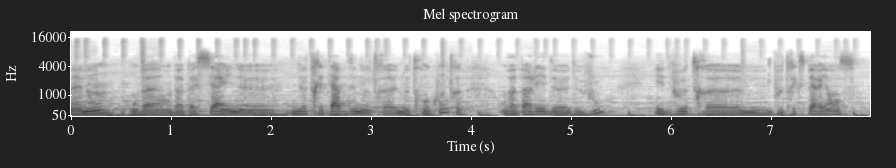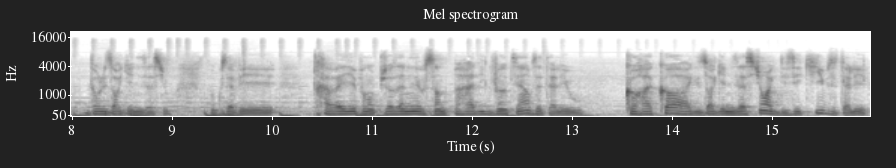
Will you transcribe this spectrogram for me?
Manon, on va, on va passer à une, autre étape de notre, notre rencontre. On va parler de, vous et de votre, euh, votre expérience dans les organisations. Donc vous avez travaillé pendant plusieurs années au sein de Paradigme 21, vous êtes allé au corps à corps avec des organisations, avec des équipes, vous êtes allé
